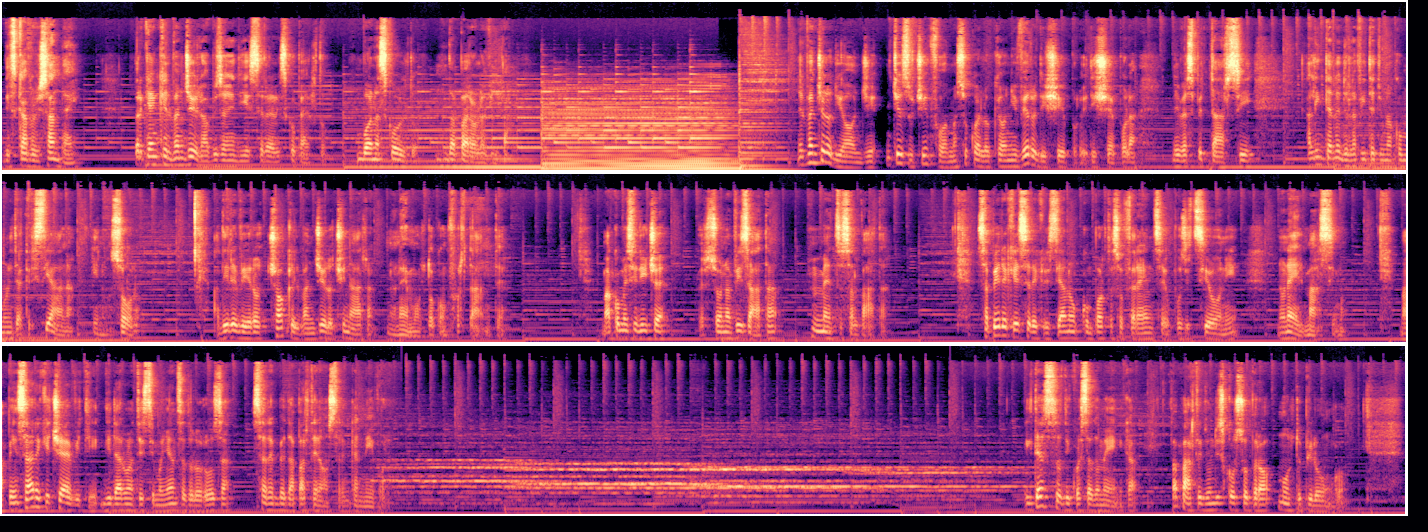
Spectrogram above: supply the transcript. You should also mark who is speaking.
Speaker 1: Discovery Sunday, perché anche il Vangelo ha bisogno di essere riscoperto. Buon ascolto da Parola Viva. Nel Vangelo di oggi Gesù ci informa su quello che ogni vero discepolo e discepola deve aspettarsi all'interno della vita di una comunità cristiana e non solo. A dire vero, ciò che il Vangelo ci narra non è molto confortante. Ma come si dice, persona avvisata, mezzo salvata. Sapere che essere cristiano comporta sofferenze e opposizioni non è il massimo, ma pensare che ci eviti di dare una testimonianza dolorosa sarebbe da parte nostra ingannevole. Il testo di questa domenica fa parte di un discorso però molto più lungo.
